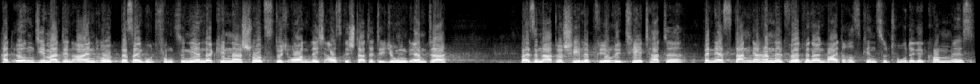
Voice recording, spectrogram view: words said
Hat irgendjemand den Eindruck, dass ein gut funktionierender Kinderschutz durch ordentlich ausgestattete Jugendämter bei Senator Scheele Priorität hatte, wenn erst dann gehandelt wird, wenn ein weiteres Kind zu Tode gekommen ist?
